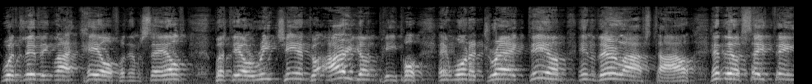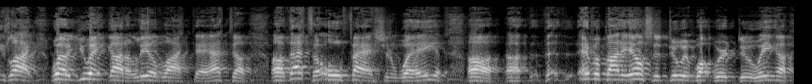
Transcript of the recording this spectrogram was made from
with living like hell for themselves, but they'll reach into our young people and want to drag them into their lifestyle. And they'll say things like, well, you ain't got to live like that. Uh, uh, that's an old fashioned way. Uh, uh, th- everybody else is doing what we're doing. Uh,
